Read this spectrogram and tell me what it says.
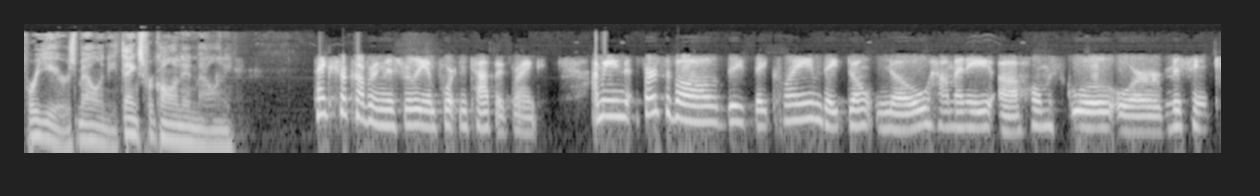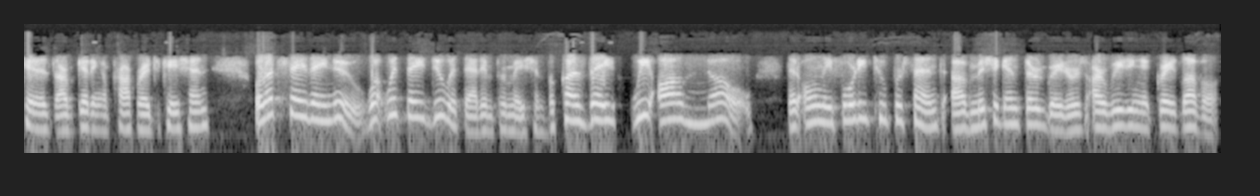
for years, Melanie. Thanks for calling in, Melanie. Thanks for covering this really important topic, Frank. I mean, first of all, they, they claim they don't know how many uh, homeschool or missing kids are getting a proper education. Well, let's say they knew. What would they do with that information? Because they, we all know that only 42% of Michigan third graders are reading at grade level.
